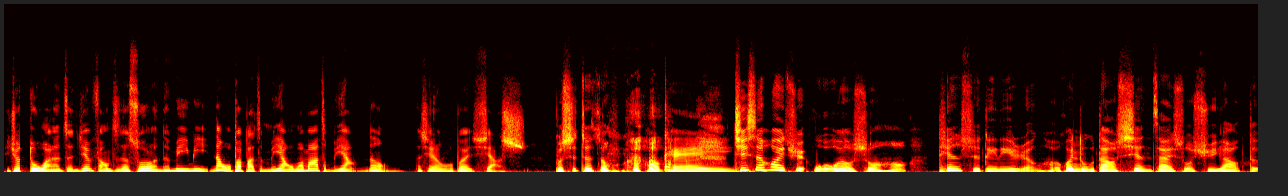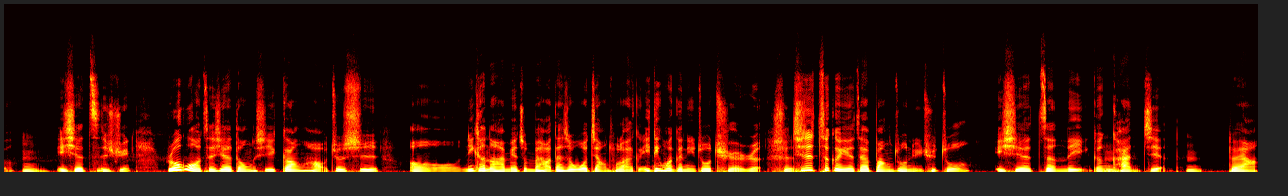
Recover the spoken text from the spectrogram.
你就读完了整间房子的所有人的秘密，那我爸爸怎么样？我妈妈怎么样？那种那些人会不会吓死？不是这种，OK。其实会去，我我有说哈，天时地利人和会读到现在所需要的，嗯，一些资讯。如果这些东西刚好就是。呃，你可能还没准备好，但是我讲出来一定会跟你做确认。是，其实这个也在帮助你去做一些整理跟看见。嗯，嗯对啊，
